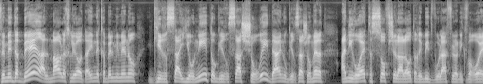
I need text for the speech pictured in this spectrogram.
ומדבר על מה הולך להיות, האם נקבל ממנו גרסה יונית או גרסה שורית, דהיינו גרסה שאומרת, אני רואה את הסוף של העלאות הריבית ואולי אפילו אני כבר רואה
